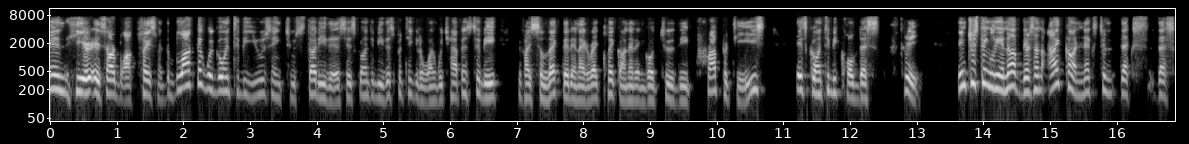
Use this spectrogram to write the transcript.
and here is our block placement. The block that we're going to be using to study this is going to be this particular one, which happens to be, if I select it and I right click on it and go to the properties, it's going to be called desk three. Interestingly enough, there's an icon next to desk, desk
